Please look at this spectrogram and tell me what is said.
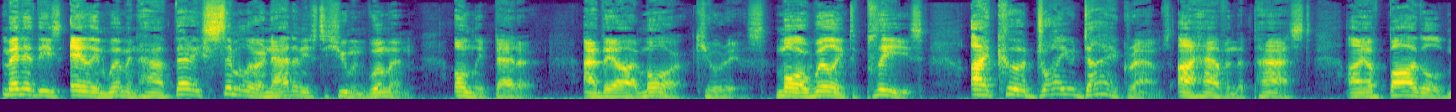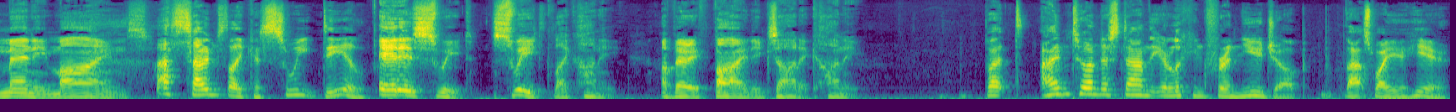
many of these alien women have very similar anatomies to human women, only better. And they are more curious, more willing to please. I could draw you diagrams. I have in the past. I have boggled many minds. That sounds like a sweet deal. It is sweet, sweet like honey, a very fine, exotic honey. But I'm to understand that you're looking for a new job. That's why you're here.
